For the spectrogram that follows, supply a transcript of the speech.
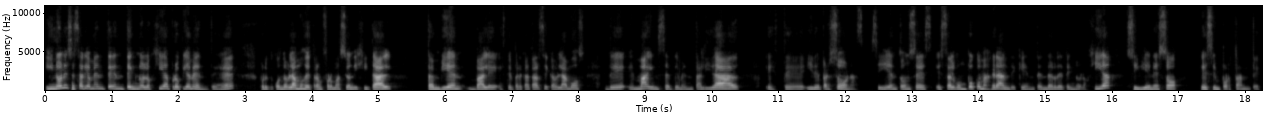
Y no necesariamente en tecnología propiamente, ¿eh? porque cuando hablamos de transformación digital, también vale este, percatarse que hablamos de eh, mindset, de mentalidad, este, y de personas, ¿sí? Entonces es algo un poco más grande que entender de tecnología, si bien eso es importante.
